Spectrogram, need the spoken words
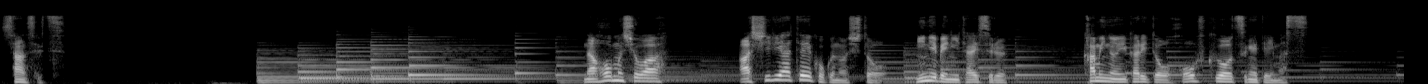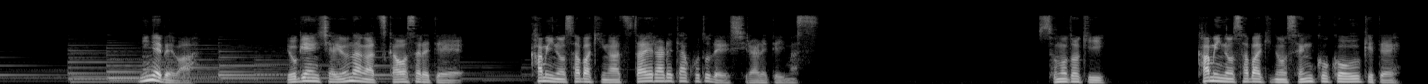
三節。ナホム書は、アッシリア帝国の首都ニネベに対する神の怒りと報復を告げています。ニネベは預言者ヨナが使わされて神の裁きが伝えられたことで知られています。その時、神の裁きの宣告を受けて、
